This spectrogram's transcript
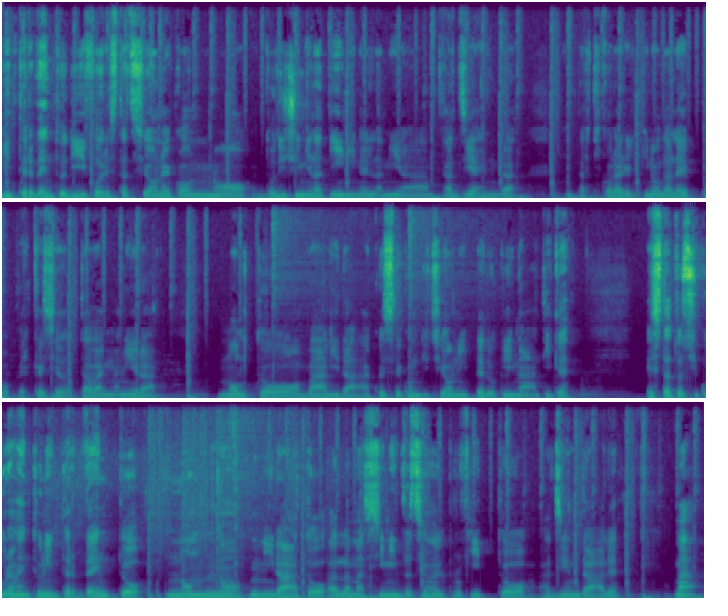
L'intervento di forestazione con 12.000 pini nella mia azienda, in particolare il pino d'Aleppo, perché si adattava in maniera molto valida a queste condizioni pedoclimatiche, è stato sicuramente un intervento non mirato alla massimizzazione del profitto aziendale, ma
